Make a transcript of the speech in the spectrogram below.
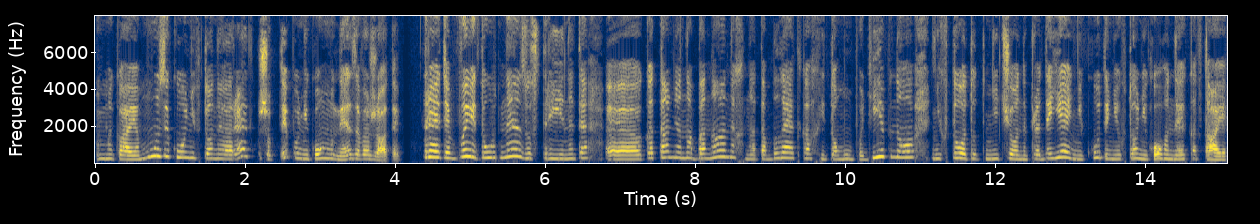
вмикає музику, ніхто не оре, щоб типу нікому не заважати. Третє, ви тут не зустрінете е, катання на бананах, на таблетках і тому подібного. Ніхто тут нічого не продає, нікуди ніхто нікого не катає.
